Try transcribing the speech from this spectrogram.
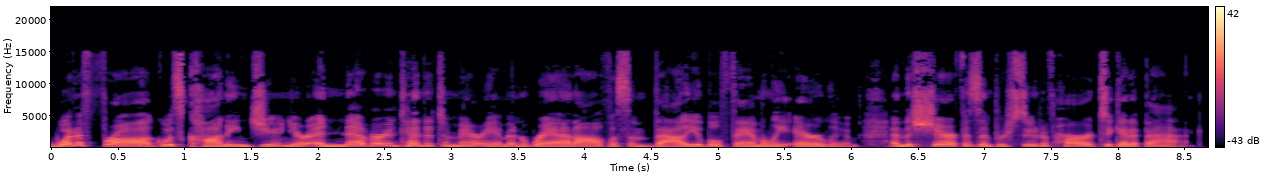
What if Frog was conning Junior and never intended to marry him and ran off with some valuable family heirloom, and the sheriff is in pursuit of her to get it back?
